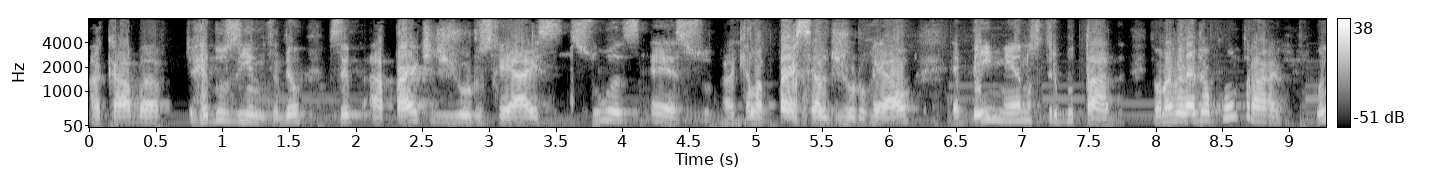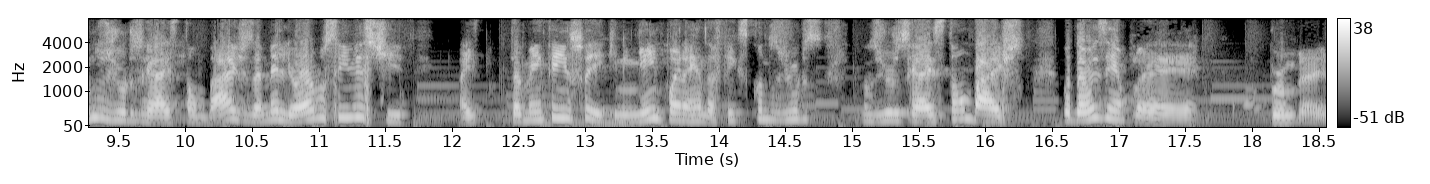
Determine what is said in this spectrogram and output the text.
acaba reduzindo, entendeu? Você, a parte de juros reais suas, é, aquela parcela de juro real é bem menos tributada. Então, na verdade, é o contrário. Quando os juros reais estão baixos, é melhor você investir. Aí também tem isso aí, que ninguém põe na renda fixa quando os juros, quando os juros reais estão baixos. Vou dar um exemplo. É, por, é,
